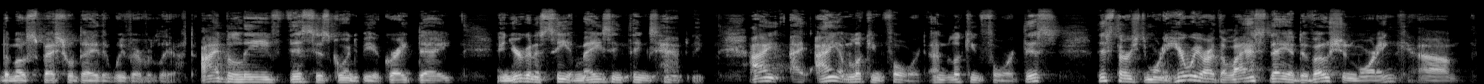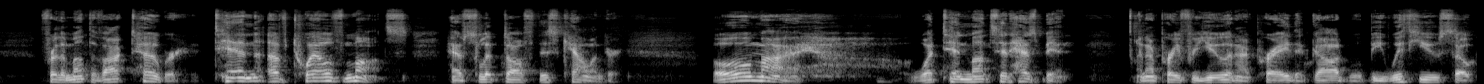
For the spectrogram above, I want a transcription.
the most special day that we've ever lived. I believe this is going to be a great day and you're going to see amazing things happening. I, I, I am looking forward. I'm looking forward this, this Thursday morning. Here we are, the last day of devotion morning, um, for the month of October. 10 of 12 months have slipped off this calendar. Oh my, what 10 months it has been. And I pray for you and I pray that God will be with you. So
